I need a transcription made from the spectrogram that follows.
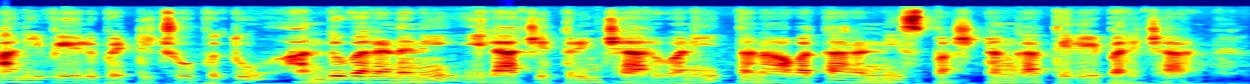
అని వేలు పెట్టి చూపుతూ అందువలననే ఇలా చిత్రించారు అని తన అవతారాన్ని స్పష్టంగా తెలియపరిచారు.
